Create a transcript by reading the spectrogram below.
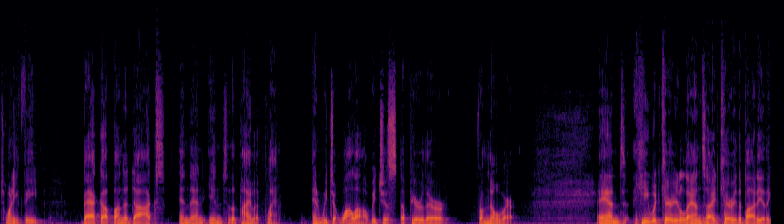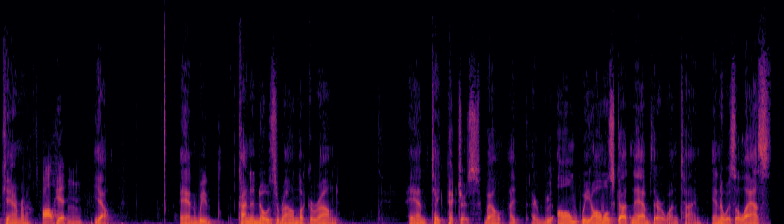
20 feet, back up on the docks, and then into the pilot plant. And we, ju- voila, we just appear there from nowhere. And he would carry the lens, I'd carry the body of the camera. all hidden. Yeah. And we'd kind of nose around, look around, and take pictures. Well, I, I re- al- we almost got nabbed there one time, and it was the last,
